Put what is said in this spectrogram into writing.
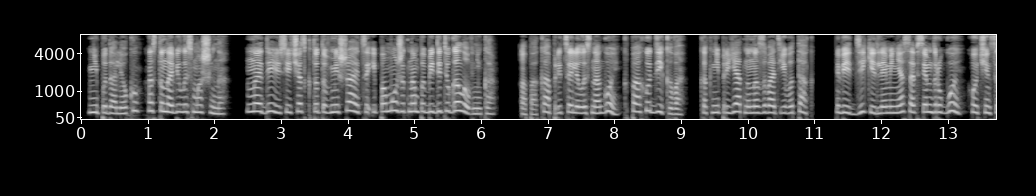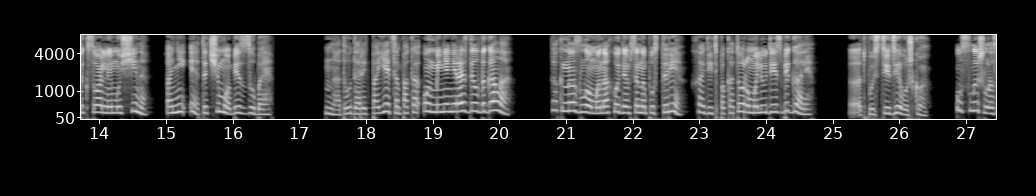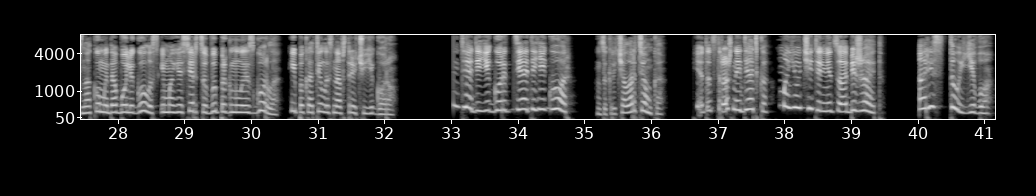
Неподалеку остановилась машина. Надеюсь, сейчас кто-то вмешается и поможет нам победить уголовника. А пока прицелилась ногой к паху Дикого. Как неприятно называть его так. Ведь Дикий для меня совсем другой, очень сексуальный мужчина, а не это чмо беззубое. Надо ударить по яйцам, пока он меня не раздел догола. Как назло мы находимся на пустыре, ходить по которому люди избегали. «Отпусти девушку!» Услышала знакомый до боли голос, и мое сердце выпрыгнуло из горла и покатилось навстречу Егору. «Дядя Егор, дядя Егор!» – закричал Артемка. Этот страшный дядька мою учительницу обижает. Арестуй его!»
